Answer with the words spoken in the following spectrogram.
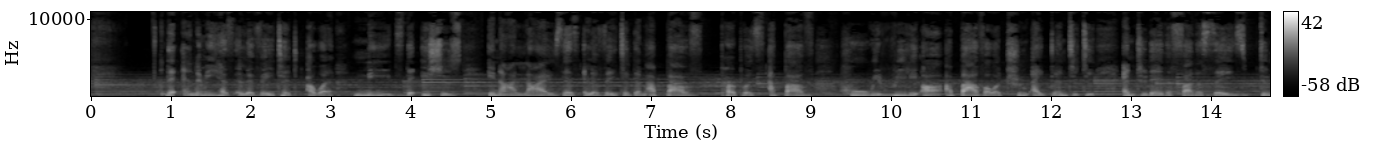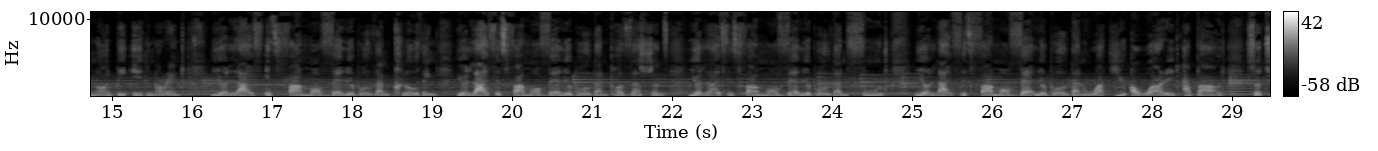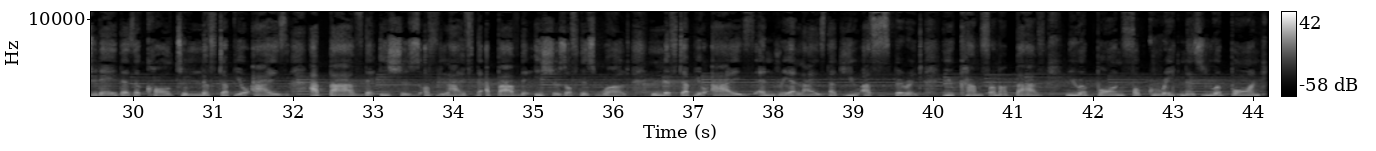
The enemy has elevated our needs, the issues in our lives, has elevated them above purpose, above who we really are, above our true identity. And today the Father says, Do not be ignorant. Your life is far more valuable than clothing. Your life is far more valuable than possessions. Your life is far more valuable than food. Your life is far more valuable than what you are worried about. So today there's a call to lift up your eyes above the issues of life, above the issues of this world. Lift up your eyes and realize that you are spirit. You come from above. You are born for greatness. You are born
